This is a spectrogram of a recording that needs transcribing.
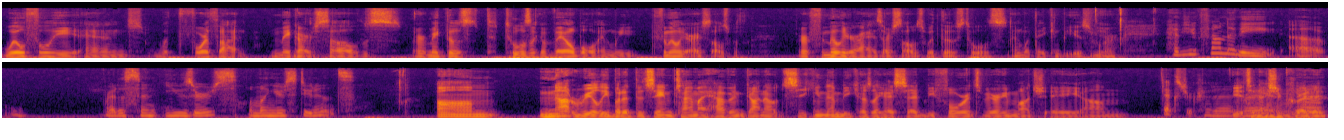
willfully and with forethought make ourselves or make those t- tools like available and we familiar ourselves with or familiarize ourselves with those tools and what they can be used for. Have you found any uh, reticent users among your students? Um, not really, but at the same time, I haven't gone out seeking them because, like I said before, it's very much a um, extra credit. It's right? an extra credit.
